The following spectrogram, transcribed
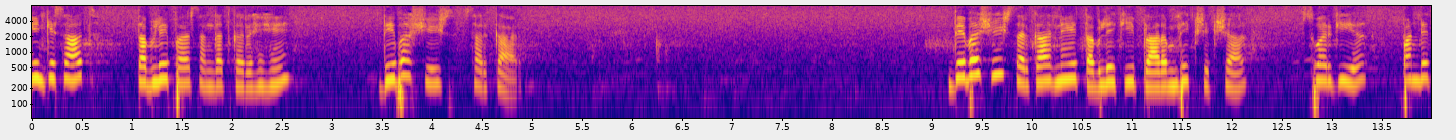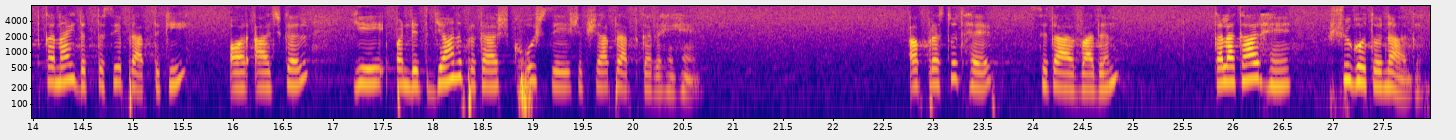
इनके साथ तबले पर संगत कर रहे हैं देवाशीष सरकार। देवाशीष सरकार ने तबले की प्रारंभिक शिक्षा स्वर्गीय पंडित कनाई दत्त से प्राप्त की और आजकल ये पंडित ज्ञान प्रकाश घोष से शिक्षा प्राप्त कर रहे हैं। अब प्रस्तुत है सितार वादन। कलाकार हैं शुगोतो नाग।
